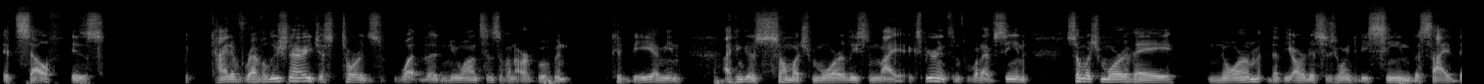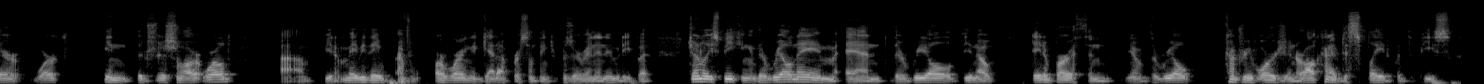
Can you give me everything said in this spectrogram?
itself is kind of revolutionary just towards what the nuances of an art movement could be. I mean, I think there's so much more, at least in my experience and from what I've seen, so much more of a norm that the artist is going to be seen beside their work in the traditional art world um, you know, maybe they have, are wearing a getup or something to preserve anonymity, but generally speaking, their real name and their real, you know, date of birth and you know the real country of origin are all kind of displayed with the piece.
